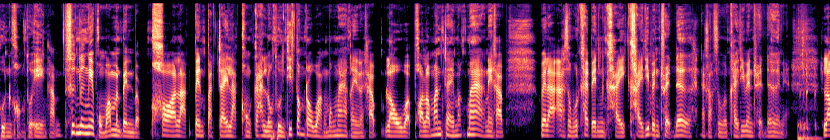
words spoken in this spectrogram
ทุนของตัวเองครับ ซึ่งเรื่องนี้ผมว่ามันเป็นแบบ core หลักเป็นปัจจัยหลักของการลงทุนที่ต้องระวังมากๆเลยนะครับเราแบบพอเรามั่นใจมากๆเนะครับเวลาสมมติใครเป็นใครใครที่เป็นเทรดเดอร์นะครับสมมติใครที่เป็นเทรดเดอร์เนี่ยเรา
